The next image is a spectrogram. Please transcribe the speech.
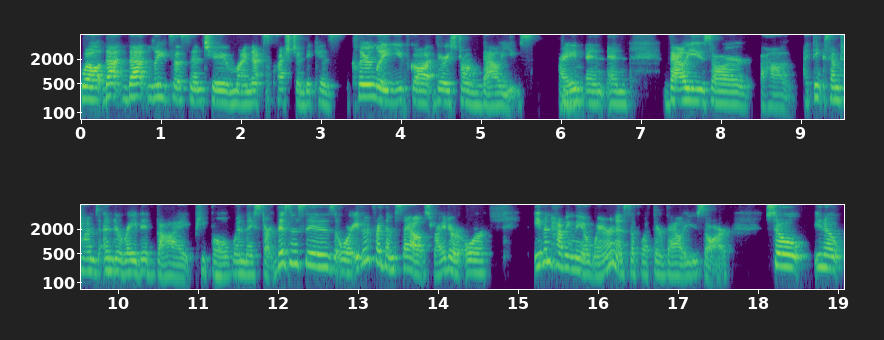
Well, that that leads us into my next question because clearly you've got very strong values, right? Mm-hmm. And and values are, uh, I think, sometimes underrated by people when they start businesses or even for themselves, right? Or or even having the awareness of what their values are. So, you know,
